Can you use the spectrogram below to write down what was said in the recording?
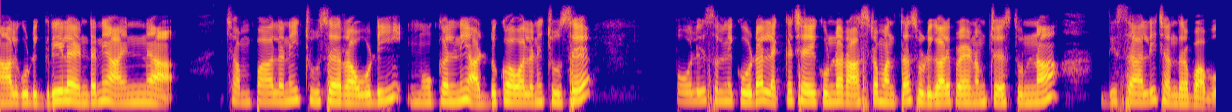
నాలుగు డిగ్రీల ఎండని ఆయన చంపాలని చూసే రౌడీ మూకల్ని అడ్డుకోవాలని చూసే పోలీసుల్ని కూడా లెక్క చేయకుండా రాష్ట్రమంతా సుడిగాలి ప్రయాణం చేస్తున్న దిశాలి చంద్రబాబు.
